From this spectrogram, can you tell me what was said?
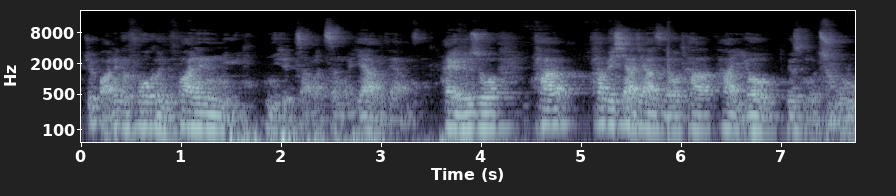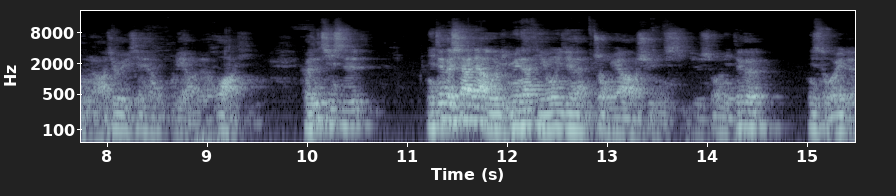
就把那个 focus 放在那个女女的长得怎么样这样子。还有就是说，她她被下架之后，她她以后有什么出路，然后就有一些很无聊的话题。可是其实你这个下架文里面它提供一些很重要的讯息，就是说你这个你所谓的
